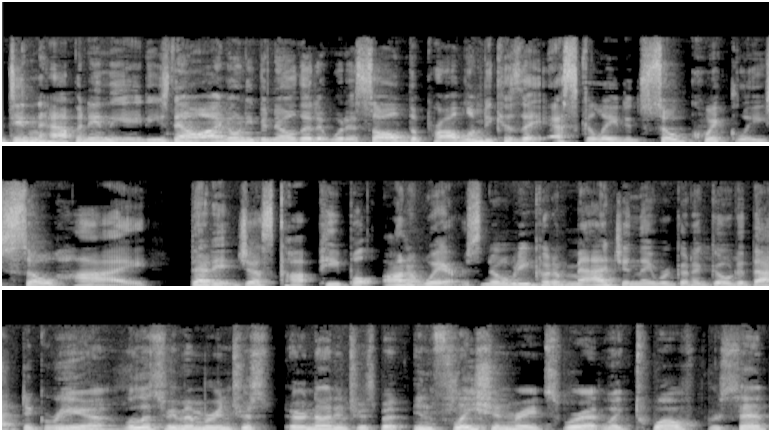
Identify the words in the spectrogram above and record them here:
didn't happen in the 80s. Now, I don't even know that it would have solved the problem because they escalated so quickly, so high that it just caught people unawares. Nobody could Mhm. imagine they were going to go to that degree. Yeah. Well, let's remember interest or not interest, but inflation rates were at like 12%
